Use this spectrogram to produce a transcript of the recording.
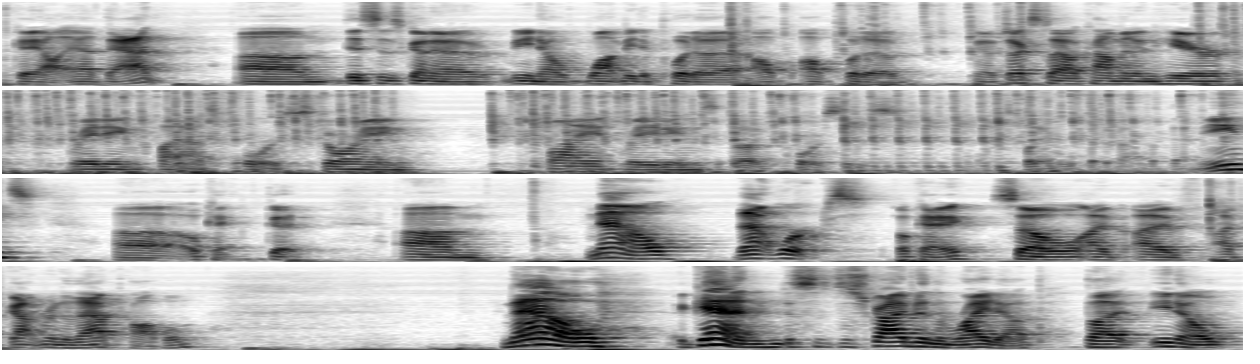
Okay, I'll add that. Um, this is gonna, you know, want me to put a, I'll, I'll put a, you know, text style comment in here, rating class for storing client ratings of courses. I'll explain a little bit about what that means. Uh, okay, good. Um, now, that works, okay? So I've, I've, I've gotten rid of that problem. Now, again, this is described in the write-up, but you know,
